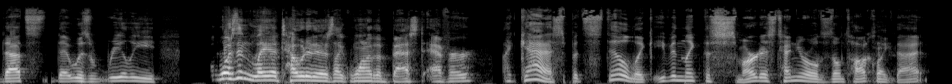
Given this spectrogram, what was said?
That's that was really. Wasn't Leia touted as like one of the best ever? I guess, but still, like even like the smartest ten-year-olds don't talk like that.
